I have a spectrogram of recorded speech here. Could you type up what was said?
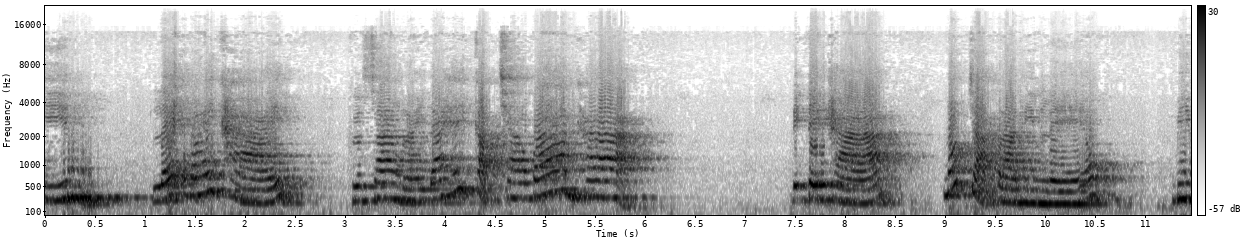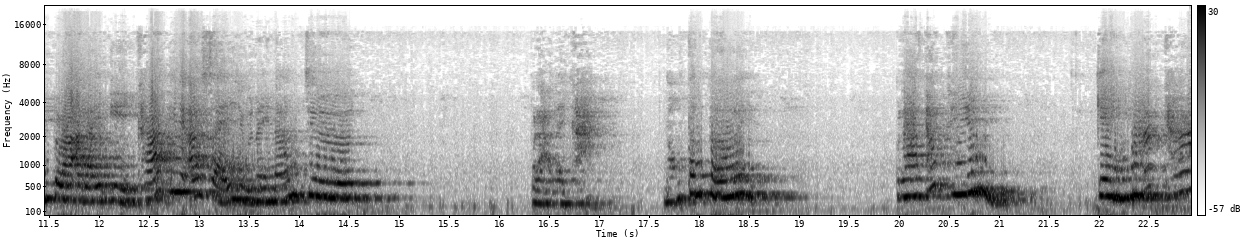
กิน และไว้ขาย เพื่อสร้างรายได้ให้กับชาวบ้านค่ะ เด็กๆคะนอกจากปลานิลแล้ว มีปลาอะไรอีกคะที่อาศัยอยู่ในน้ำจืด ปลาอะไรคะน้องต้นเตยปลาทับทิม เก่งมากค่ะ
